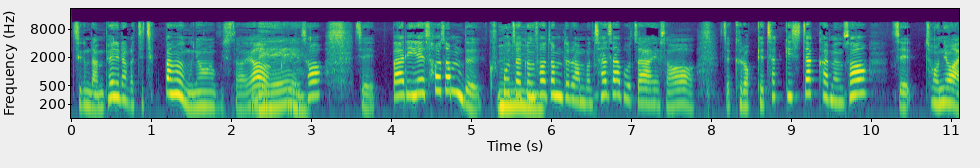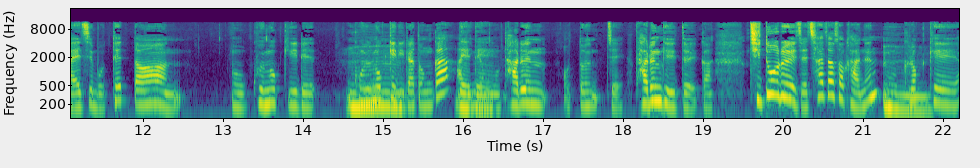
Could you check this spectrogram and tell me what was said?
지금 남편이랑 같이 책방을 운영하고 있어요. 네. 그래서 이제 파리의 서점들 크고 작은 음. 서점들을 한번 찾아보자 해서 이제 그렇게 찾기 시작하면서 이제 전혀 알지 못했던 뭐 골목길에 음. 골목길이라던가 아니면 네네. 뭐 다른 어떤 이제 다른 길들, 그러니까 지도를 이제 찾아서 가는 뭐 음. 그렇게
